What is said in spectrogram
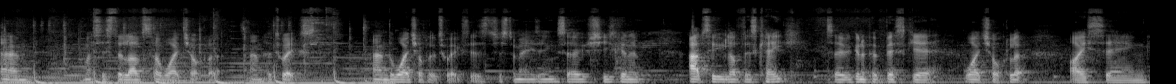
Um, my sister loves her white chocolate and her Twix and the white chocolate Twix is just amazing. So she's gonna absolutely love this cake. So we're gonna put biscuit, white chocolate, icing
